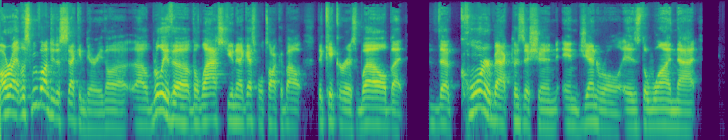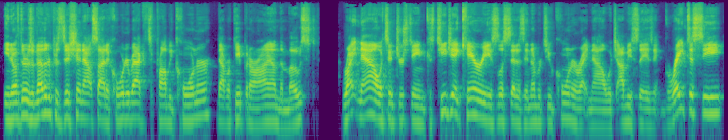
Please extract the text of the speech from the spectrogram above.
All right, let's move on to the secondary. The uh, really the the last unit. I guess we'll talk about the kicker as well, but the cornerback position in general is the one that you know if there's another position outside of quarterback, it's probably corner that we're keeping our eye on the most. Right now, it's interesting because TJ Carrie is listed as a number two corner right now, which obviously isn't great to see,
